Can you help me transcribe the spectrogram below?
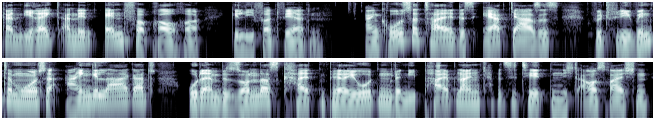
kann direkt an den Endverbraucher geliefert werden. Ein großer Teil des Erdgases wird für die Wintermonate eingelagert oder in besonders kalten Perioden, wenn die Pipeline-Kapazitäten nicht ausreichen,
